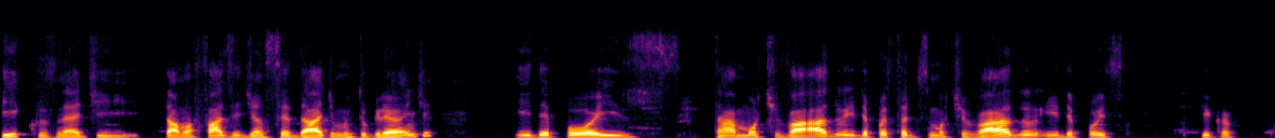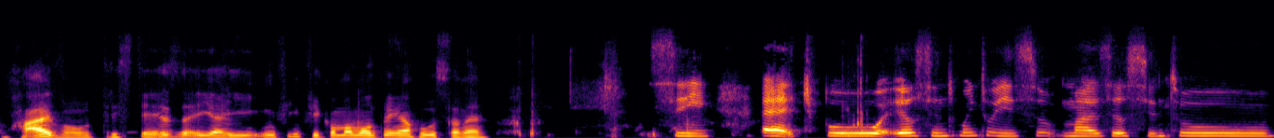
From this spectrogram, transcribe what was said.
picos, né, de tá uma fase de ansiedade muito grande e depois tá motivado e depois tá desmotivado e depois fica com raiva ou tristeza, e aí, enfim, fica uma montanha russa, né? Sim, é, tipo, eu sinto muito isso, mas eu sinto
